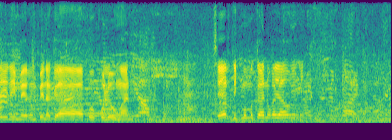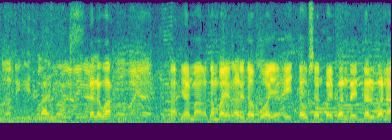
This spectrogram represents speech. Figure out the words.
Dini, mayroong pinagpupulungan. Sir, tikmo magkano kaya ho yun? Dalawa. Ah, yan mga katambayan. Ari daw po ay 8,500. Dalawa na.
